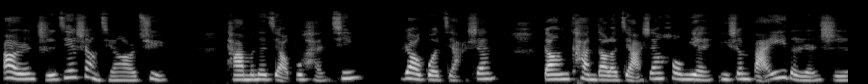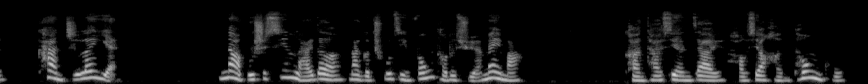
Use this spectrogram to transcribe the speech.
二人直接上前而去。他们的脚步很轻，绕过假山。当看到了假山后面一身白衣的人时，看直了眼。那不是新来的那个出尽风头的学妹吗？看她现在好像很痛苦，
